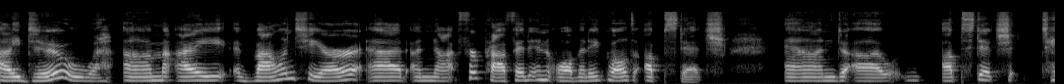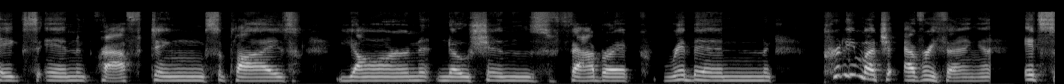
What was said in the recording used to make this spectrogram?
I do. Um, I volunteer at a not-for-profit in Albany called Upstitch. And uh, Upstitch takes in crafting supplies, yarn, notions, fabric, ribbon, pretty much everything. It's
